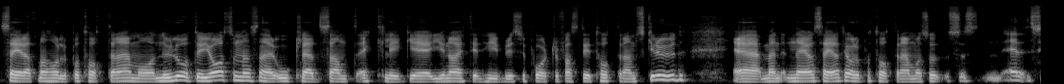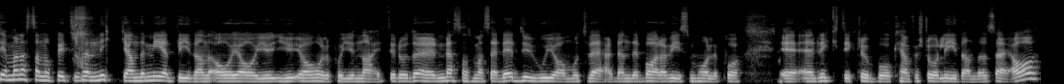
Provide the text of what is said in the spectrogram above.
säger att man håller på Tottenham. Och nu låter jag som en sån här oklädsamt äcklig eh, United hybrid-supporter fast det är Tottenham-skrud. Eh, men när jag säger att jag håller på Tottenham och så, så eh, ser man nästan något lite så här nickande medlidande. Oh, ja, jag, jag håller på United och då är det nästan som man säger det är du och jag mot världen. Det är bara vi som håller på eh, en riktig klubb och kan förstå lidande. Så här, ja,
